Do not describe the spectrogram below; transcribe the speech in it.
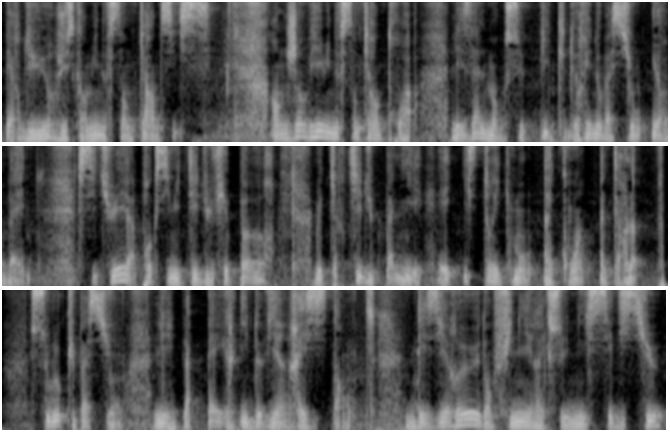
perdure jusqu'en 1946. En janvier 1943, les Allemands se piquent de rénovation urbaine. Situé à proximité du vieux port, le quartier du Panier est historiquement un coin interlope. Sous l'occupation, la pègre y devient résistante. Désireux d'en finir avec ce nid séditieux,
